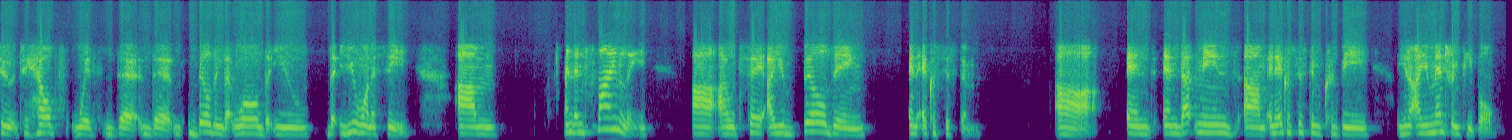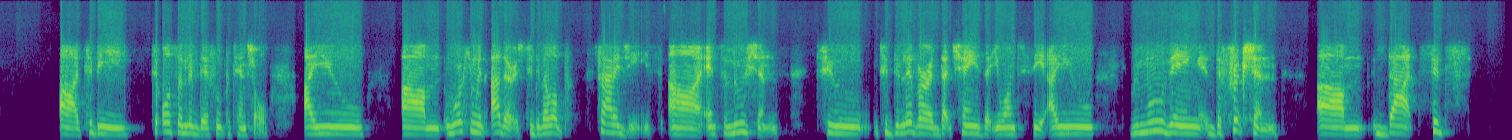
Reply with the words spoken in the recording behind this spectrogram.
to to help with the the building that world that you that you want to see um, and then finally uh, i would say are you building an ecosystem uh, and and that means um, an ecosystem could be you know are you mentoring people uh, to be to also live their full potential are you um, working with others to develop strategies uh, and solutions to to deliver that change that you want to see? Are you removing the friction um, that sits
